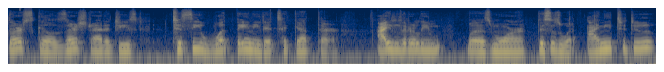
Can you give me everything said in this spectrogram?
their skills, their strategies to see what they needed to get there. I literally was more, this is what I need to do,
